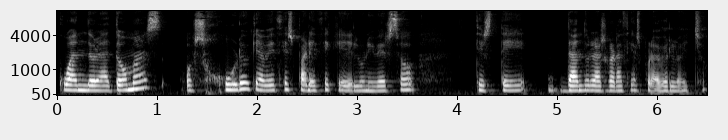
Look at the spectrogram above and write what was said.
cuando la tomas, os juro que a veces parece que el universo te esté dando las gracias por haberlo hecho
